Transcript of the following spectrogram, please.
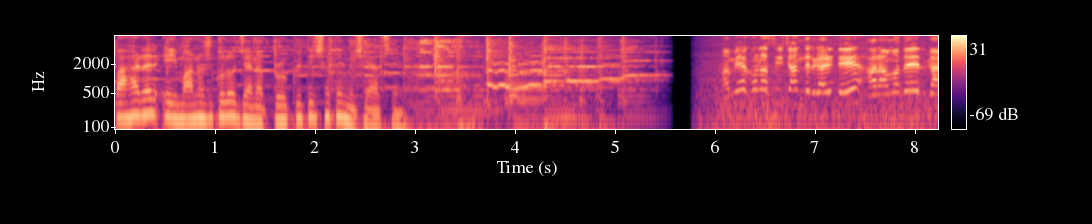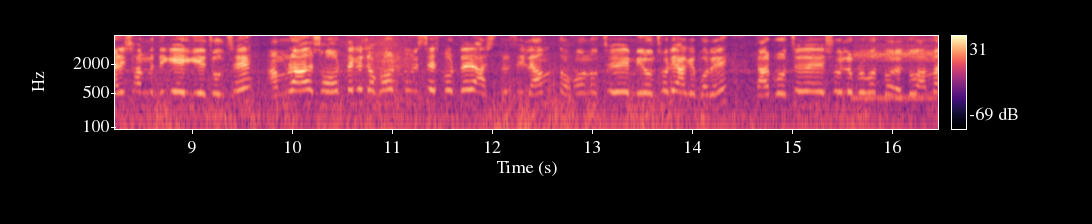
পাহাড়ের এই মানুষগুলো যেন প্রকৃতির সাথে মিশে আছে। এখন আছি চান্দের গাড়িতে আর আমাদের গাড়ির সামনের দিকে এগিয়ে চলছে। আমরা শহর থেকে যখন টুরিস্ট স্পটে আসতেছিলাম, তখন হচ্ছে মিলনছড়ি আগে পড়ে, তারপর হচ্ছে শৈলপ্রপাত পরে। তো আমরা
